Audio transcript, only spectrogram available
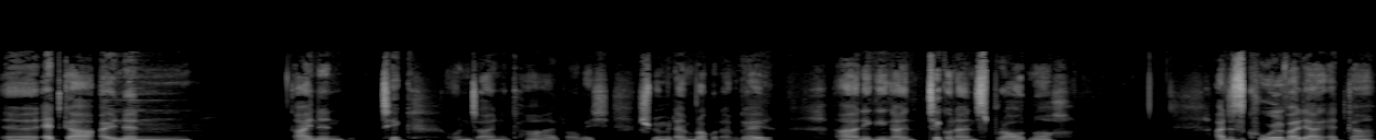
äh, Edgar, einen einen Tick und einen Karl, glaube ich. Spielen mit einem Brock und einem Gale. Ah, ne, gegen einen Tick und einen Sprout noch. Ah, das ist cool, weil der Edgar.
